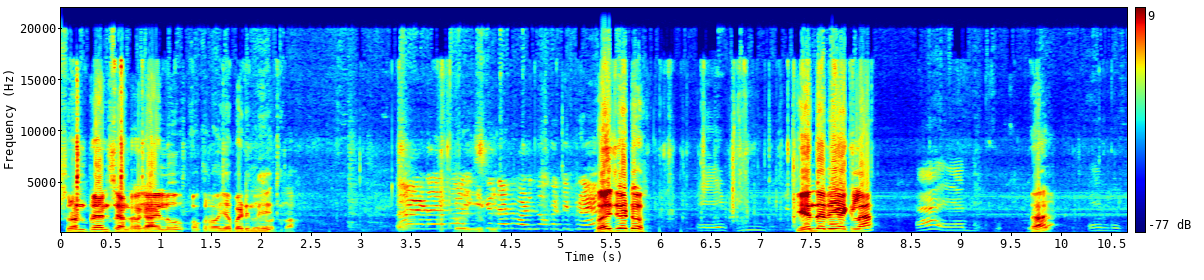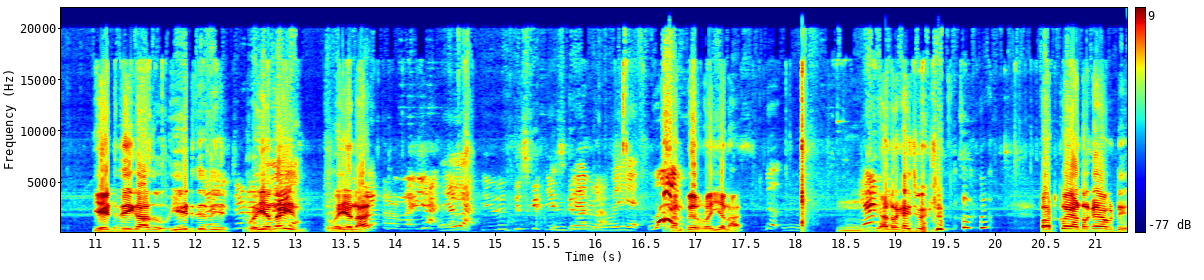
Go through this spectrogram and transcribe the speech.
చూడండి ఫ్రెండ్స్ ఎండ్రకాయలు ఒక రొయ్య పడింది. చిన్నది పడింది ఒకటి ఫ్రెండ్స్ రొయ్య చెట్టు ఏందది అఖిల? ఆ? ఏంటిది కాదు ఏంటిది అది? రొయ్యనా రొయ్యనా? దాని పేరు రొయ్యనా? ఎండ్రకాయ చూపెట్టు పట్టుకో ఎండ్రకాయ ఒకటి.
